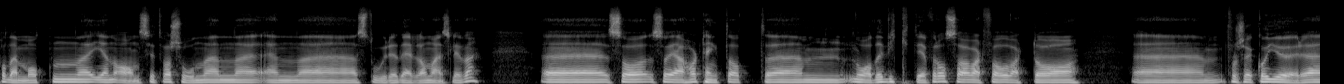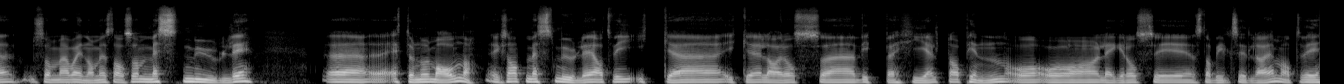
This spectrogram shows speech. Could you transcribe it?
på den måten i en annen situasjon enn en store deler av næringslivet. Så, så, jeg har tenkt at noe av det viktige for oss har i hvert fall vært å forsøke å gjøre, som jeg var innom i stad også, mest mulig etter normalen. da, ikke sant? Mest mulig at vi ikke, ikke lar oss vippe helt av pinnen og, og legger oss i stabilt sideleie. Men at vi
